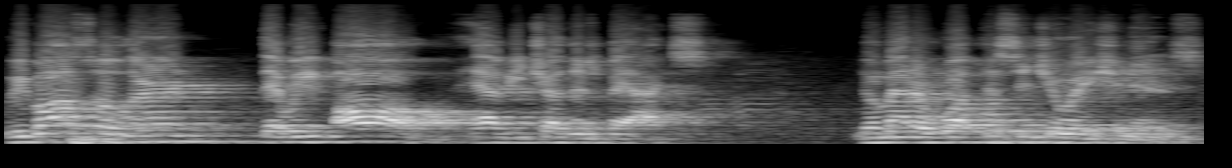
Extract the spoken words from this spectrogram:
We've also learned that we all have each other's backs, no matter what the situation is.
